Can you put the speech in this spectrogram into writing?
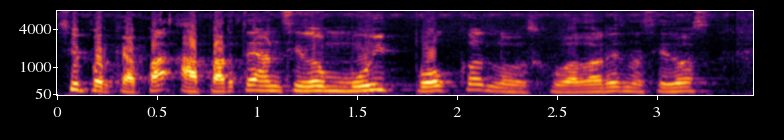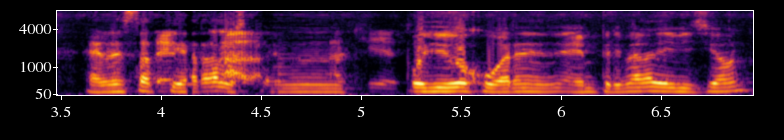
Sí, porque aparte han sido muy pocos los jugadores nacidos en esta tierra los que han podido jugar en, primera división,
